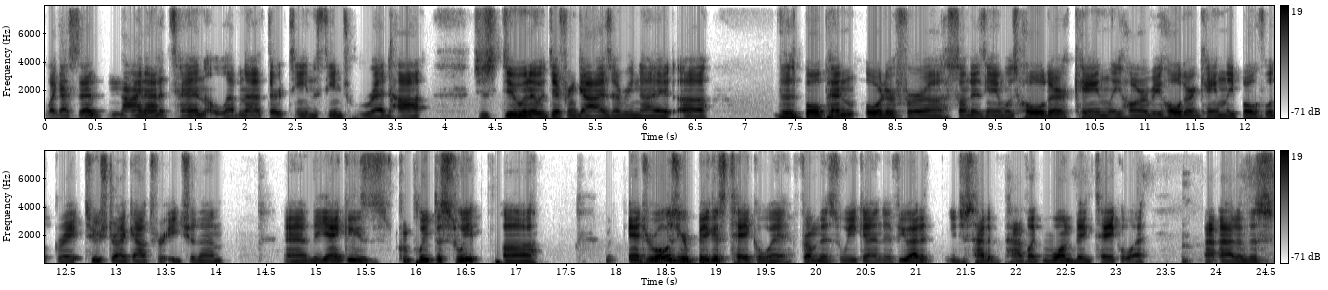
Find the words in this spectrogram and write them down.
Like I said, 9 out of 10, 11 out of 13. This team's red hot, just doing it with different guys every night. Uh, the bullpen order for uh, Sunday's game was Holder, Kahnle, Harvey. Holder and Kahnle both look great. Two strikeouts for each of them and the Yankees complete the sweep. Uh, Andrew, what was your biggest takeaway from this weekend? If you had to, you just had to have like one big takeaway out of this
